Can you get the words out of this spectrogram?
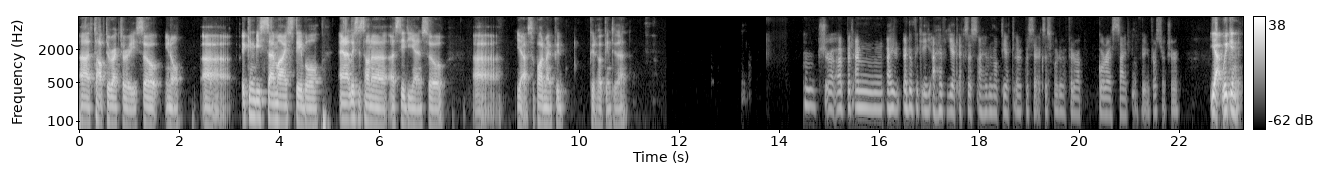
uh, top directory, so you know uh, it can be semi-stable, and at least it's on a, a CDN. So uh, yeah, so Podman could could hook into that. Mm, Sure, uh, but I'm I, I don't think I- I have yet access. I have not yet requested access for the Fedora Core side of the infrastructure. Yeah, we can.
